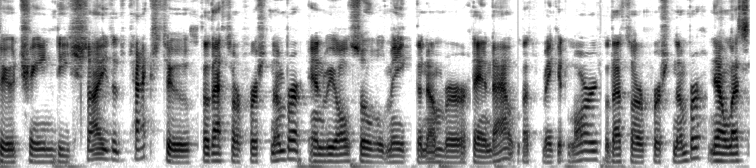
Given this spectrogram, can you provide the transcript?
to change the size of the text to, so that's our first number. And we also will make the number stand out. Let's make it large. So that's our first number. Now let's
